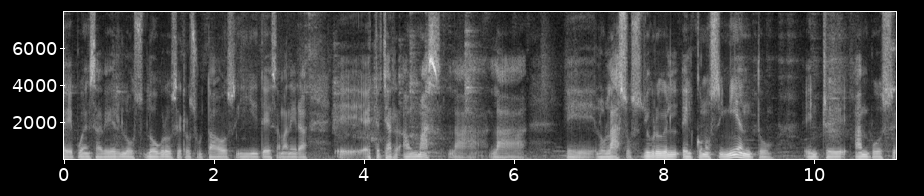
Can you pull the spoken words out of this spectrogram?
eh, pueden saber los logros y resultados y de esa manera eh, estrechar aún más los lazos. Yo creo que el, conocimiento entre ambos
